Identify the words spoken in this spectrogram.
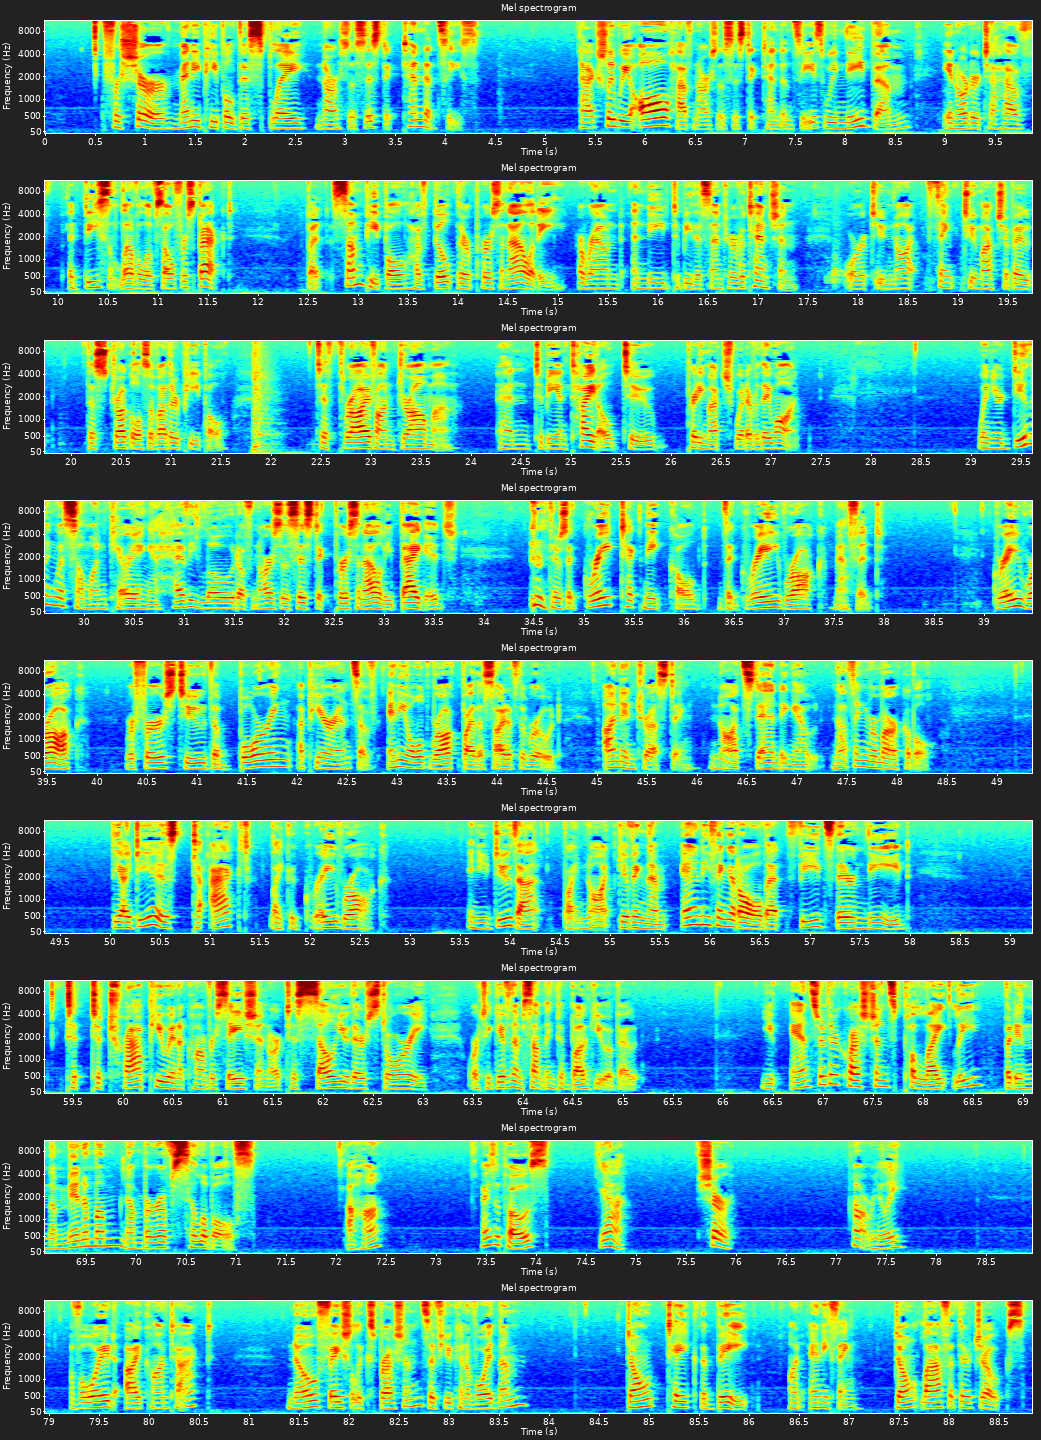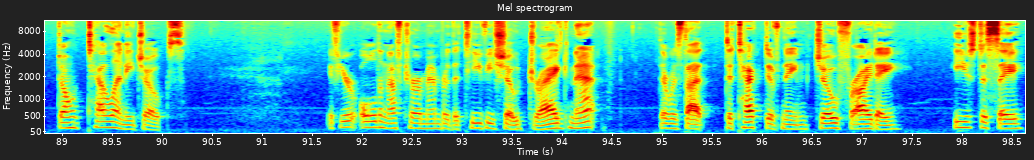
for sure many people display narcissistic tendencies. Actually, we all have narcissistic tendencies. We need them in order to have a decent level of self respect. But some people have built their personality around a need to be the center of attention or to not think too much about the struggles of other people, to thrive on drama, and to be entitled to pretty much whatever they want. When you're dealing with someone carrying a heavy load of narcissistic personality baggage, there's a great technique called the gray rock method. Gray rock refers to the boring appearance of any old rock by the side of the road. Uninteresting, not standing out, nothing remarkable. The idea is to act like a gray rock. And you do that by not giving them anything at all that feeds their need to, to trap you in a conversation or to sell you their story or to give them something to bug you about. You answer their questions politely but in the minimum number of syllables. Uh huh. I suppose. Yeah. Sure. Not really. Avoid eye contact. No facial expressions if you can avoid them. Don't take the bait on anything. Don't laugh at their jokes. Don't tell any jokes. If you're old enough to remember the TV show Dragnet, there was that detective named Joe Friday. He used to say,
